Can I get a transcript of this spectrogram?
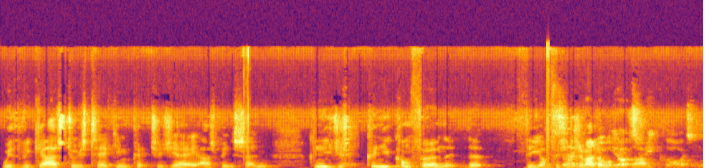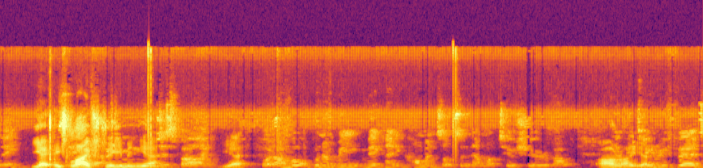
with regards to his taking pictures. Yeah, it has been sent. Can you just can you confirm that, that the officers have had a look at that. recording Yeah, it's live streaming, yeah. Which is fine. Yeah. But I'm not going to be making any comments on something I'm not too sure about. All right, yeah. Been referred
